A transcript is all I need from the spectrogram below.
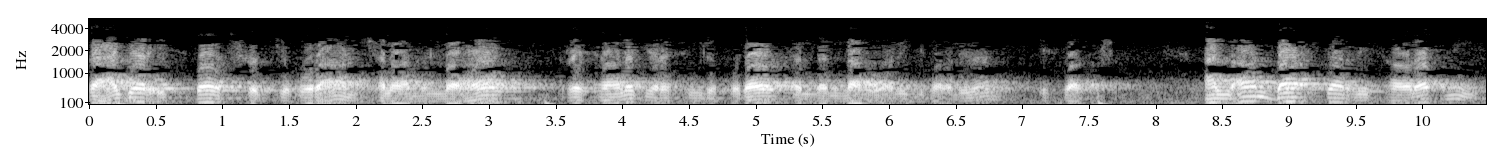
و اگر اثبات شد که قرآن کلام الله است رسالت رسول خدا صلی الله علیه و آله اثبات شود الان بحث در رسالت نیست.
